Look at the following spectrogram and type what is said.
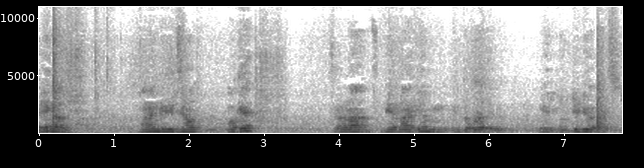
ఏం కాదు. మనం గెలిచినాం. ఓకే? సరేనా? నేను నాకేం ఇంత కూడా తెలియదు మీరు యూ డిడ్ యువర్ బెస్ట్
